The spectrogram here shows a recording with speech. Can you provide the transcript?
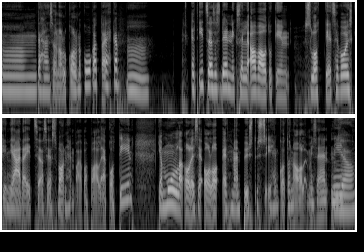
um, tähän se on ollut kolme kuukautta ehkä, mm. että itse asiassa Dennikselle avautukin slotti, että se voiskin jäädä itse asiassa vanhempainvapaalle ja kotiin. Ja mulla oli se olo, että mä en pysty siihen kotona olemiseen. Niin Joo.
